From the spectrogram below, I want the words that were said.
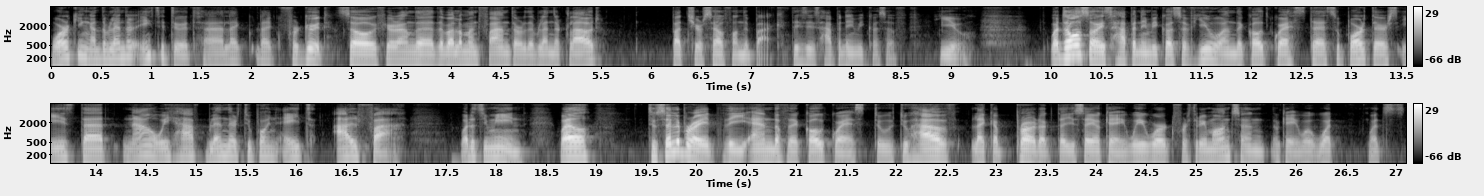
working at the Blender Institute, uh, like like for good. So if you're on the development fund or the Blender Cloud, pat yourself on the back. This is happening because of you. What also is happening because of you and the CodeQuest uh, supporters is that now we have Blender 2.8 Alpha. What does it mean? Well, to celebrate the end of the CodeQuest, to, to have like a product that you say, okay, we worked for three months and okay, what, what what's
